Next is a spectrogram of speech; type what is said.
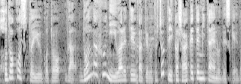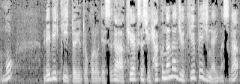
施すということがどんな風に言われているかということをちょっと一箇所開けてみたいのですけれども、レビキーというところですが、旧約聖書179ページになりますが、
